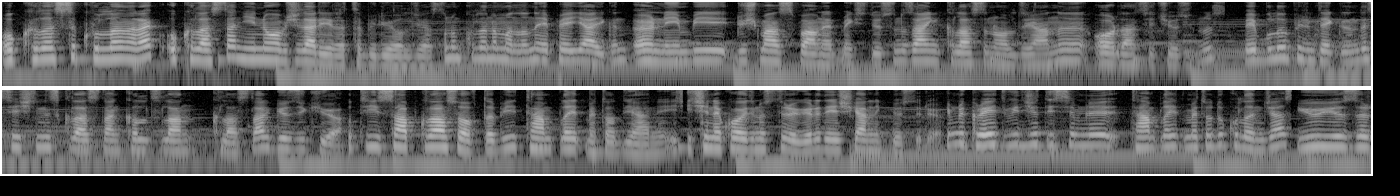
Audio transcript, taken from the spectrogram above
O class'ı kullanarak o class'tan yeni objeler yaratabiliyor olacağız. Bunun kullanım alanı epey yaygın. Örneğin bir düşman spawn etmek istiyorsunuz. Hangi class'tan olacağını oradan seçiyorsunuz. Ve Blueprint ekranında seçtiğiniz class'tan kalıtılan class'lar gözüküyor. Bu T subclass of da bir template metodu yani. İç- İçine koyduğunuz türe göre değişkenlik gösteriyor. Şimdi create widget isimli template metodu kullanacağız. U-user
